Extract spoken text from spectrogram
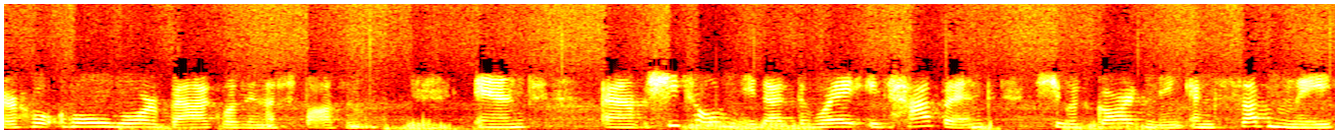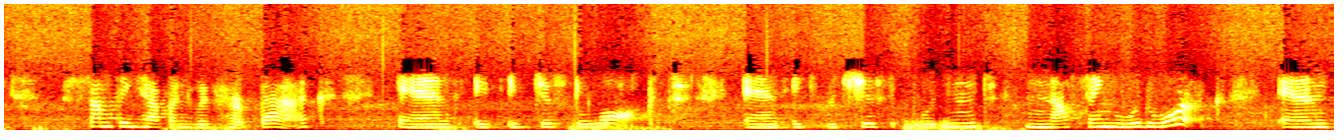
her whole, whole lower back was in a spasm, and um, she told me that the way it happened she was gardening and suddenly something happened with her back and it, it just locked and it just wouldn't, nothing would work. And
